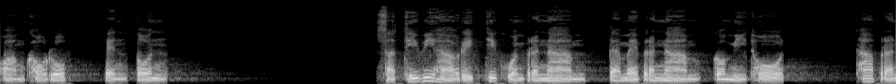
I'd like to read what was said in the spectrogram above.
ความเคารพเป็นต้น สัตธิวิหาริกที่ควรประนาม แต่ไม่ประนามก็มีโทษ ถ้าประ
